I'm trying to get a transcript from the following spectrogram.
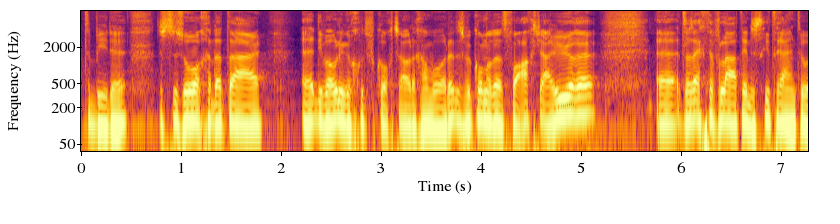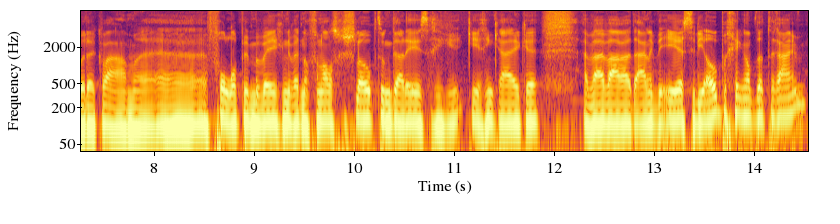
te bieden. Dus te zorgen dat daar die woningen goed verkocht zouden gaan worden. Dus we konden dat voor acht jaar huren. Het was echt een verlaten industrieterrein toen we daar kwamen. Volop in beweging. Er werd nog van alles gesloopt toen ik daar de eerste keer ging kijken. En wij waren uiteindelijk de eerste die open ging op dat terrein.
